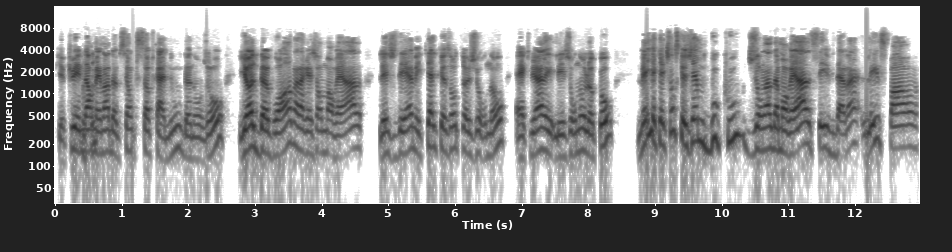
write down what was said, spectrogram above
Puis, il n'y a plus énormément d'options qui s'offrent à nous de nos jours. Il y a le devoir dans la région de Montréal, le JDM et quelques autres journaux, incluant les, journaux locaux. Mais il y a quelque chose que j'aime beaucoup du Journal de Montréal, c'est évidemment les sports,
